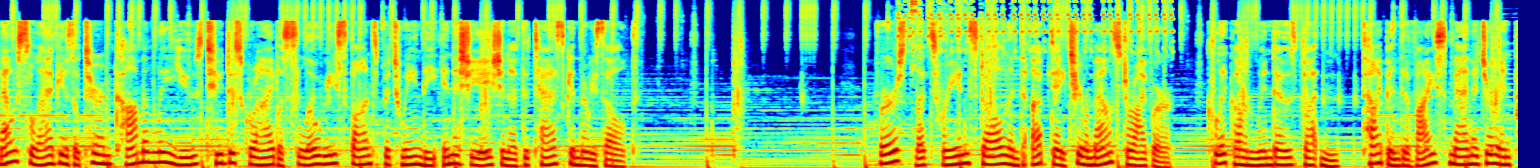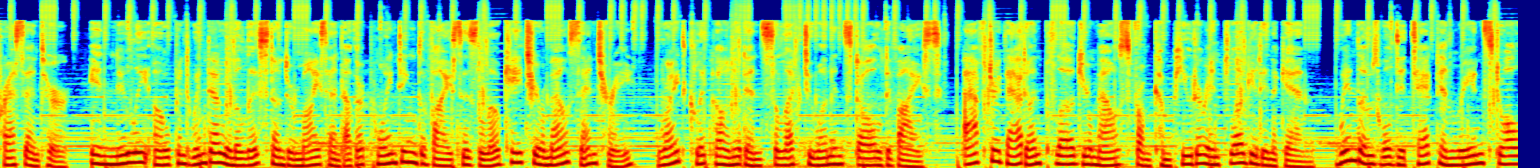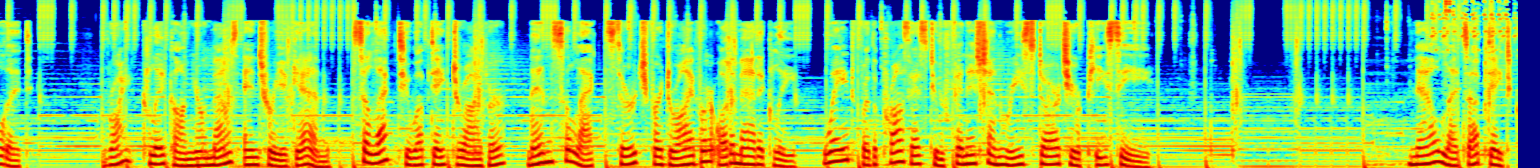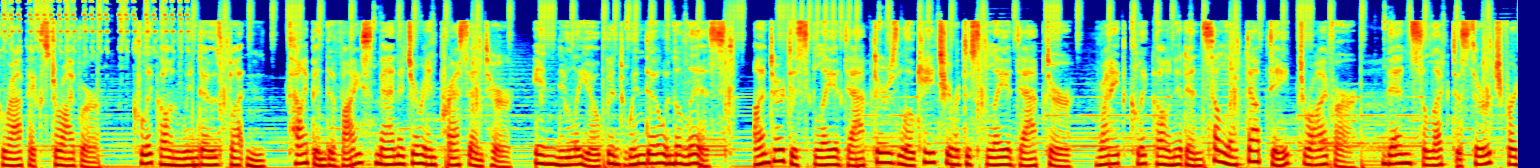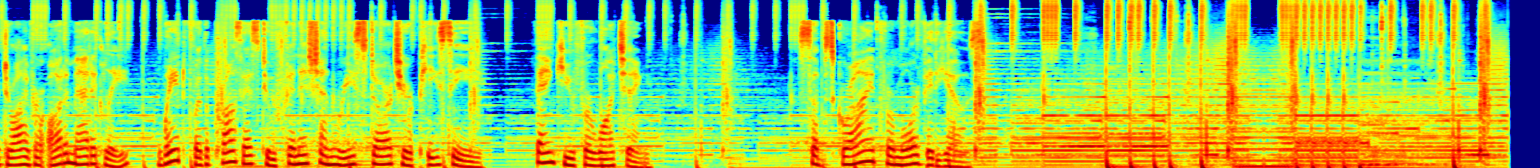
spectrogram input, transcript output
Mouse lag is a term commonly used to describe a slow response between the initiation of the task and the result. First let's reinstall and update your mouse driver. Click on Windows button, type in Device Manager and press Enter. In newly opened window in the list under Mice and other pointing devices locate your mouse entry, right-click on it and select to uninstall device. After that unplug your mouse from computer and plug it in again. Windows will detect and reinstall it. Right-click on your mouse entry again, select to update driver, then select search for driver automatically. Wait for the process to finish and restart your PC. Now let's update graphics driver. Click on Windows button, type in Device Manager and press Enter. In newly opened window in the list, under Display Adapters locate your display adapter, right-click on it and select Update Driver. Then select to search for driver automatically, wait for the process to finish and restart your PC. Thank you for watching. Subscribe for more videos.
